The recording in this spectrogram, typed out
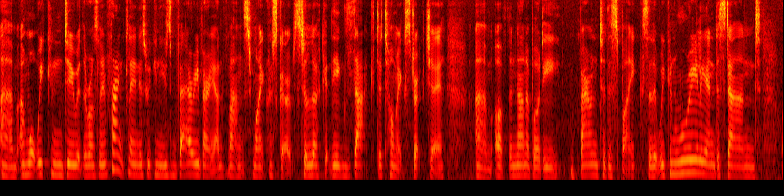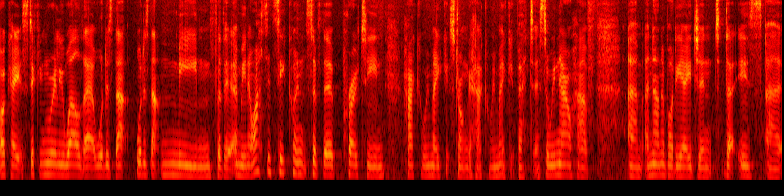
Um, and what we can do at the Rosalind Franklin is we can use very, very advanced microscopes to look at the exact atomic structure um, of the nanobody bound to the spike so that we can really understand, okay, it's sticking really well there. What does that, what does that mean for the amino acid sequence of the protein? How can we make it stronger? How can we make it better? So we now have um, a nanobody agent that is uh,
